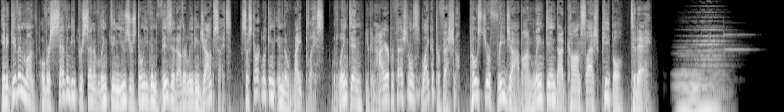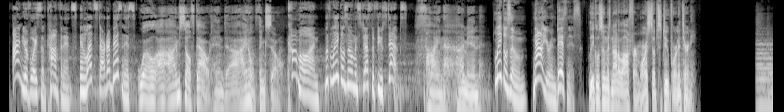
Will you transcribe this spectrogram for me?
In a given month, over 70% of LinkedIn users don't even visit other leading job sites. So start looking in the right place. With LinkedIn, you can hire professionals like a professional. Post your free job on linkedin.com slash people today. I'm your voice of confidence, and let's start our business. Well, I- I'm self-doubt, and uh, I don't think so. Come on. With LegalZoom, it's just a few steps. Fine, I'm in. LegalZoom. Now you're in business. LegalZoom is not a law firm or a substitute for an attorney.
